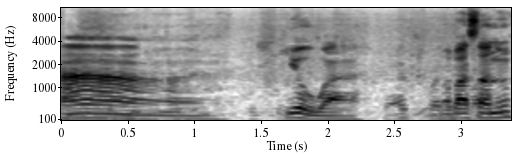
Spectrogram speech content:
Ah, yo, uh, Babasanu.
